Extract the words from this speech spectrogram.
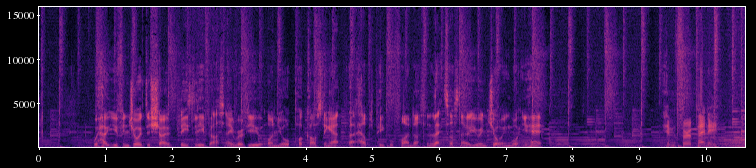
We hope you've enjoyed the show. Please leave us a review on your podcasting app. That helps people find us and lets us know you're enjoying what you hear. In for a penny.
